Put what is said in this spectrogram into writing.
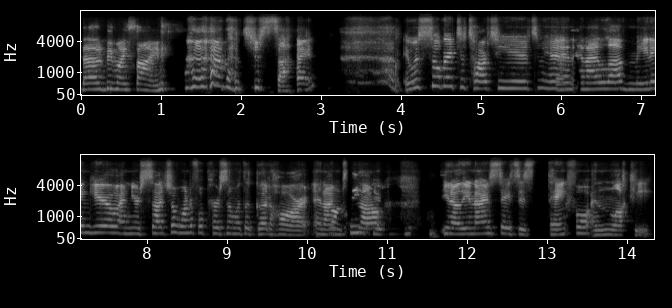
That would be my sign. That's your sign. It was so great to talk to you, me, and, and I love meeting you. And you're such a wonderful person with a good heart. And I'm oh, so, you. you know, the United States is thankful and lucky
